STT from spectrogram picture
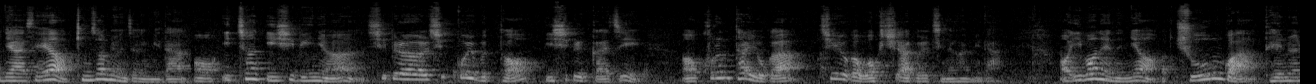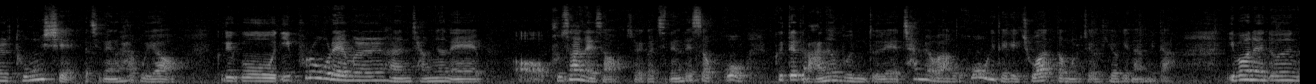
안녕하세요. 김선미 원장입니다. 어, 2022년 11월 19일부터 20일까지 어, 쿠른타 요가 치유가 워크샵을 진행합니다. 어, 이번에는요, 주음과 대면을 동시에 진행을 하고요. 그리고 이 프로그램을 한 작년에 어, 부산에서 저희가 진행을 했었고, 그때도 많은 분들의 참여와 호응이 되게 좋았던 걸 제가 기억이 납니다. 이번에는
